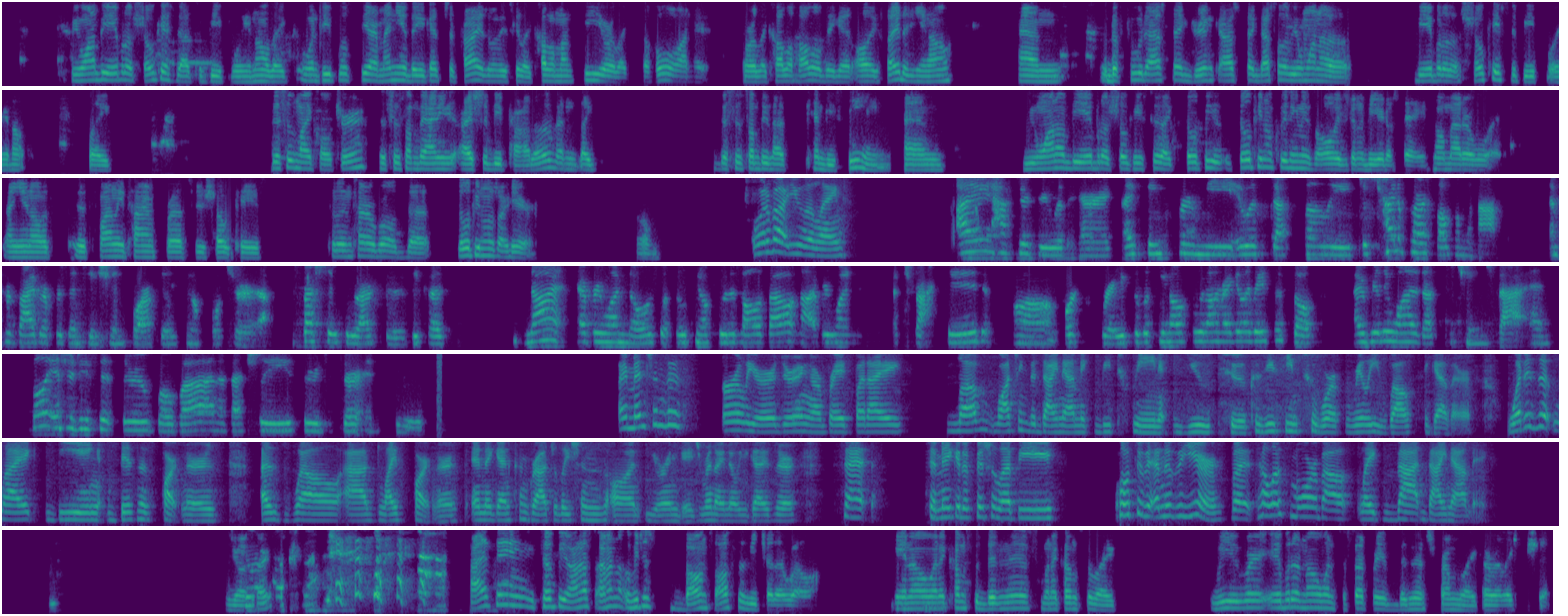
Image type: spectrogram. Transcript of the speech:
we want to be able to showcase that to people. You know, like when people see our menu, they get surprised when they see like calamansi or like the hole on it, or like halo halo, they get all excited. You know, and the food aspect, drink aspect, that's what we want to be able to showcase to people. You know, like this is my culture. This is something I need, I should be proud of, and like this is something that can be seen. And we want to be able to showcase too. Like Filipino Filipino cuisine is always going to be here to stay, no matter what. And you know, it's it's finally time for us to showcase to the entire world that Filipinos are here. So. What about you, Elaine? I have to agree with Eric. I think for me, it was definitely just trying to put ourselves on the map and provide representation for our Filipino culture, especially through our food, because not everyone knows what Filipino food is all about. Not everyone is attracted uh, or crave Filipino food on a regular basis. So I really wanted us to change that and slowly introduce it through boba and eventually through dessert and food. I mentioned this earlier during our break, but I love watching the dynamic between you two because you seem to work really well together. What is it like being business partners as well as life partners? And again, congratulations on your engagement. I know you guys are set to make it official at the close to the end of the year, but tell us more about like that dynamic. You want to start? I think, to be honest, I don't know. We just bounce off of each other well. You know, when it comes to business, when it comes to like, we were able to know when to separate business from like a relationship.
